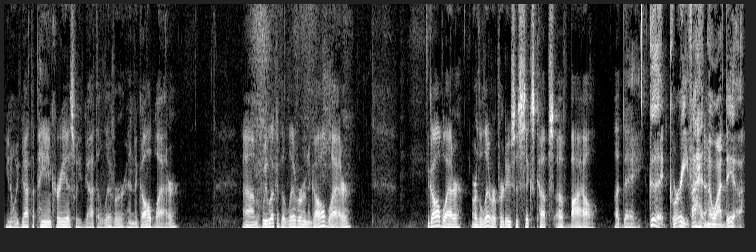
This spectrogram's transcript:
you know, we've got the pancreas, we've got the liver, and the gallbladder. Um, if we look at the liver and the gallbladder, the gallbladder or the liver produces six cups of bile a day. Good grief. I had Yeah. no idea.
